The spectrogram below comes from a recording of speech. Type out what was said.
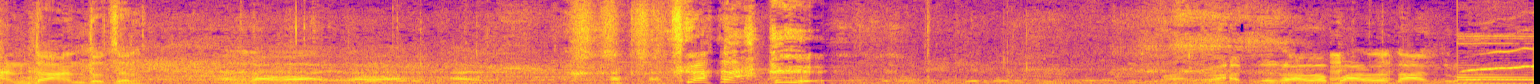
आणतो आणतो चल. आपलं रावा पाडवता आणतो तर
